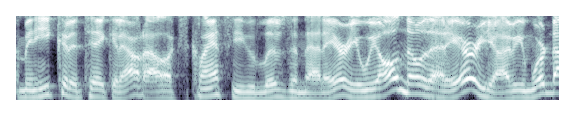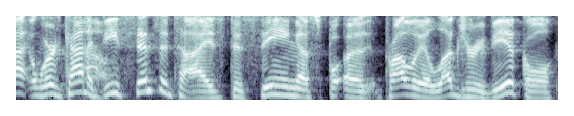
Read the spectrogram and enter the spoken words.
I mean, he could have taken out Alex Clancy, who lives in that area. We all know that area. I mean, we're not we're kind of Wow. desensitized to seeing a sp- uh, probably a luxury vehicle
